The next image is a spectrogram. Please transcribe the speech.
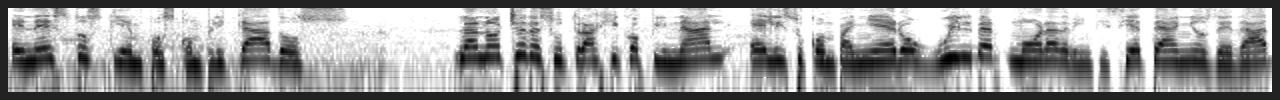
en estos tiempos complicados. La noche de su trágico final, él y su compañero Wilbert Mora, de 27 años de edad,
